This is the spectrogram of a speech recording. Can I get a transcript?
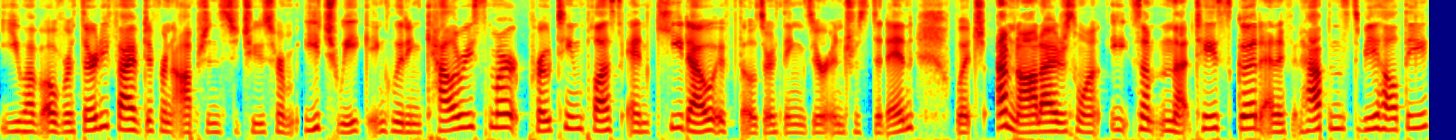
you have over 35 different options to choose from each week, including Calorie Smart, Protein Plus, and Keto, if those are things you're interested in, which I'm not. I just want to eat something that tastes good. And if it happens to be healthy,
